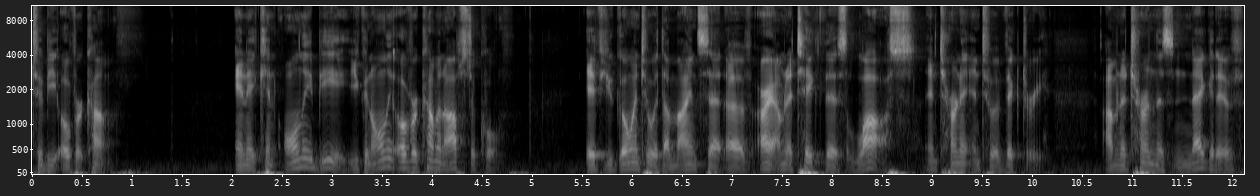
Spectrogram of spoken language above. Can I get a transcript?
to be overcome. And it can only be, you can only overcome an obstacle if you go into it with a mindset of, all right, I'm going to take this loss and turn it into a victory. I'm going to turn this negative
